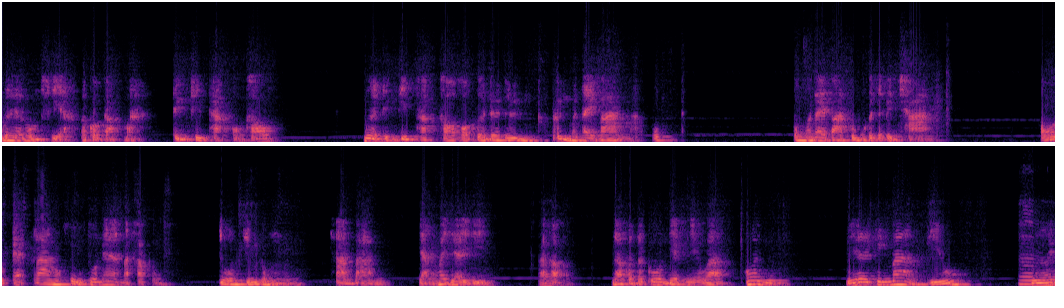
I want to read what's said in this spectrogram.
เลยอารมณ์เสียแล้วก็กลับมา ถึงที่พักของเขาเมื่อถึงที่พักเขาเขาเคยเดินขึ้นขึ้นบันไดบ้านมาปุ๊บตรงบันไดบ้านปุ๊บมันก็จะเป็นชานเขาก็แกะร่างนกฮูกตัวเนี้ยนะครับผมโยนทิ้งตรงชานบ้านอย่างไม่ใยดีนะครับ แล้วก็ตะโกนเรียกเมียว่าเฮ้ยมีอะไรกินบ้างหิวเอเหนื่ออย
